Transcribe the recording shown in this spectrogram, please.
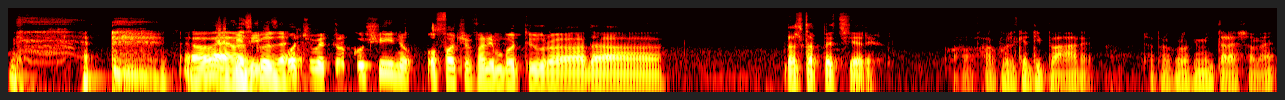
vabbè, ma Quindi, scusa. o ci metto il cuscino o faccio fare l'imbottitura da... dal tappezziere. Oh, fa quel che ti pare. Cioè, per quello che mi interessa a me.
